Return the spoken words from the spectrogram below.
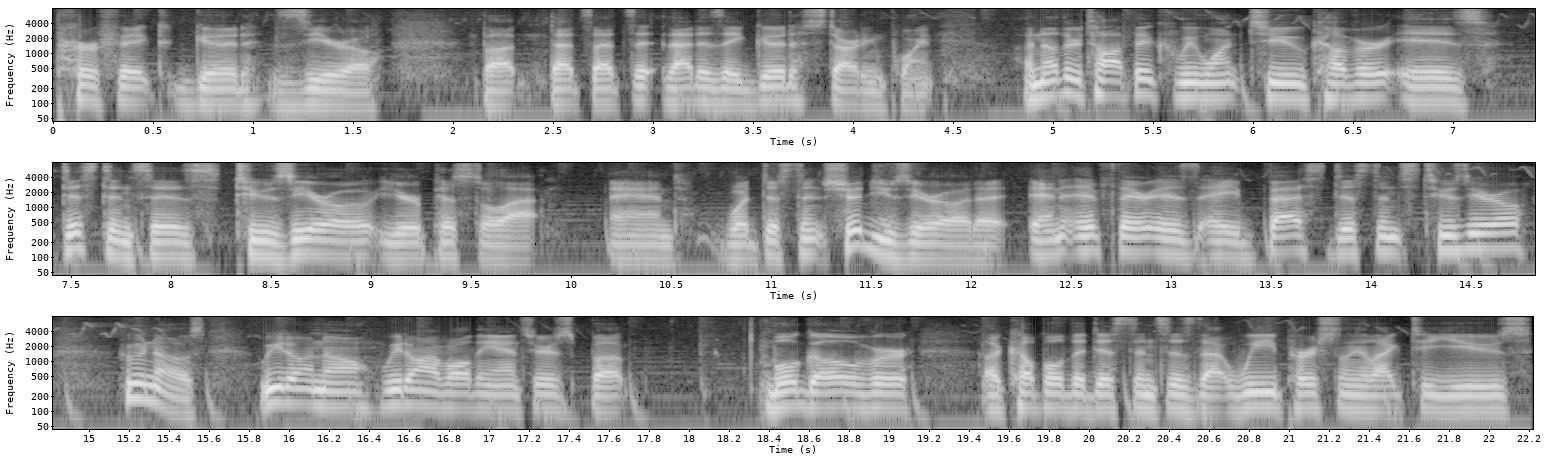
perfect good zero. But that's, that's it. that is a good starting point. Another topic we want to cover is distances to zero your pistol at and what distance should you zero it at? And if there is a best distance to zero, who knows? We don't know, we don't have all the answers, but we'll go over a couple of the distances that we personally like to use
